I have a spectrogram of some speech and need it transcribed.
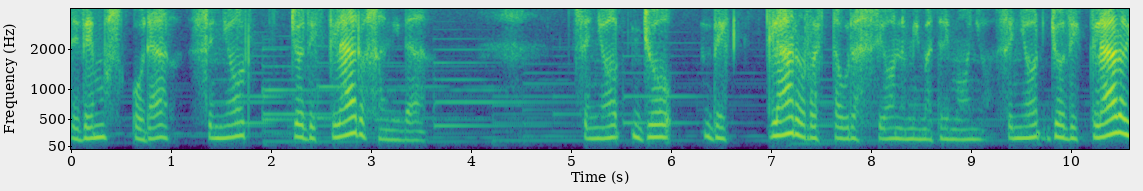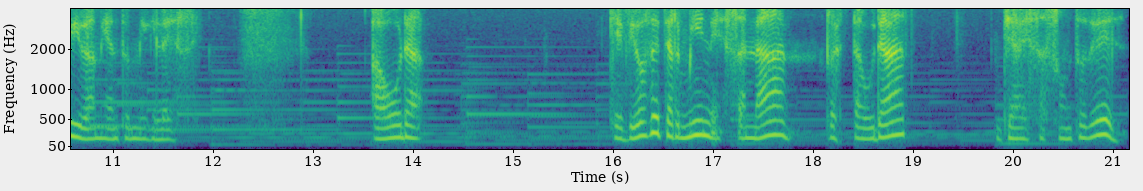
Debemos orar, Señor, yo declaro sanidad. Señor, yo declaro restauración en mi matrimonio. Señor, yo declaro ayudamiento en mi iglesia. Ahora, que Dios determine sanar, restaurar ya es asunto de Él.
